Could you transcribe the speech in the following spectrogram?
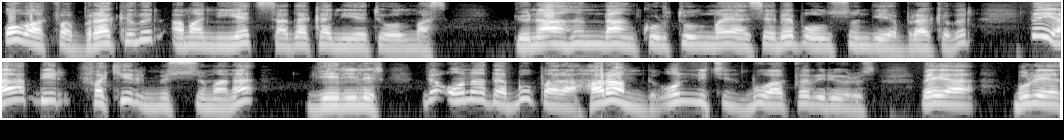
o vakfa bırakılır ama niyet sadaka niyeti olmaz. Günahından kurtulmaya sebep olsun diye bırakılır veya bir fakir Müslümana verilir ve ona da bu para haramdı. Onun için bu vakfa veriyoruz veya buraya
